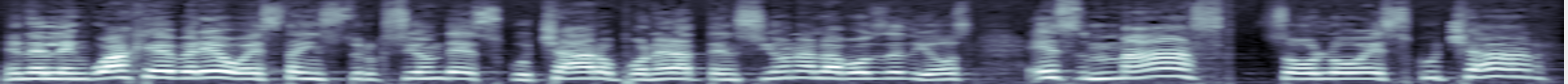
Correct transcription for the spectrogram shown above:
En el lenguaje hebreo, esta instrucción de escuchar o poner atención a la voz de Dios es más solo escuchar.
